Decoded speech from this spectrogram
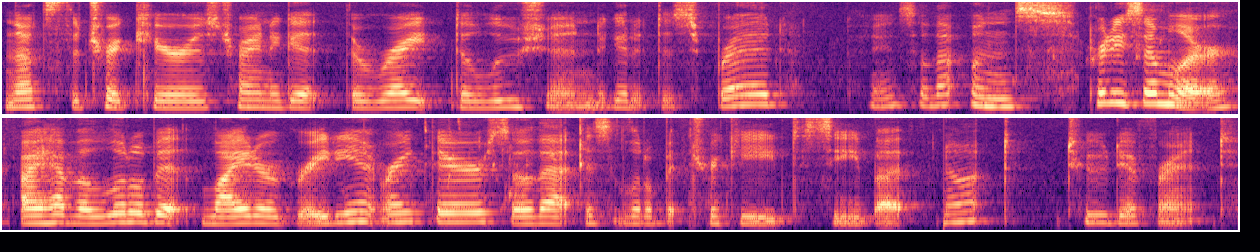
And that's the trick here is trying to get the right dilution to get it to spread. Okay, so that one's pretty similar. I have a little bit lighter gradient right there, so that is a little bit tricky to see, but not too different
